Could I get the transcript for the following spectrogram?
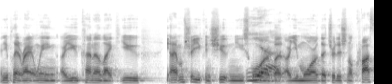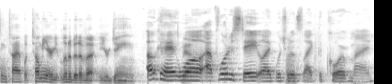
and you play right wing? Are you kind of like you? Yeah, I'm sure you can shoot and you score, Yeah. but are you more of the traditional crossing type? But tell me your a little bit of a, your game. Okay. Well, at Florida State, like which uh-huh. was like the core of my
